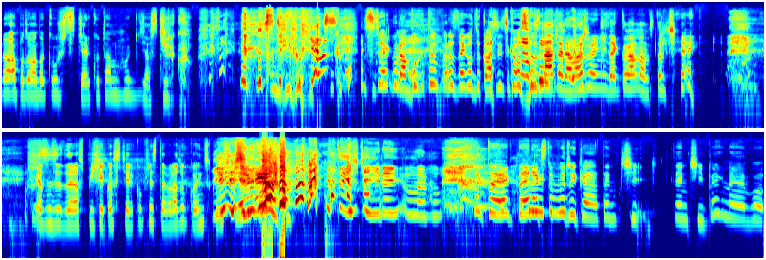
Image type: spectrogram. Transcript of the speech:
No a potom mám takovou stěrku tam hodí za stěrku. Stěrku na buchtu, prostě jako tu klasickou, co znáte na vaření, tak to vám tam strčej. Já jsem si teda spíš jako stěrku představila tu koňskou Ježiš, stěrku. to je ještě jiný level. Tak to je jak ten, jak se tomu říká, ten, či, ten čípek nebo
